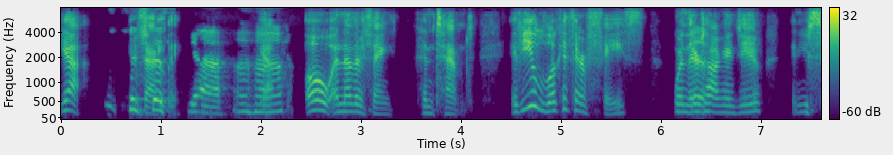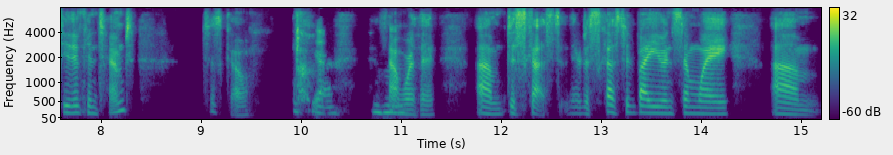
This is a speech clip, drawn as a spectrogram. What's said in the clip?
Yeah, It's just- exactly. yeah. Uh-huh. oh another thing contempt if you look at their face when they're Yeah. talking to you and you see the contempt just go Yeah. it's not Mhm. worth it um disgust they're disgusted by you in some way um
